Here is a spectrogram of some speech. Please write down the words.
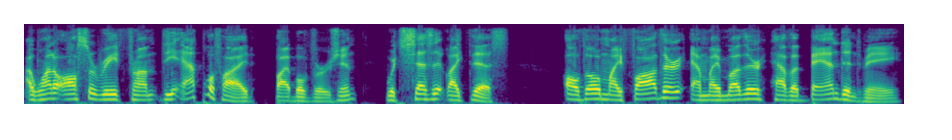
I want to also read from the Amplified Bible Version, which says it like this Although my father and my mother have abandoned me,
